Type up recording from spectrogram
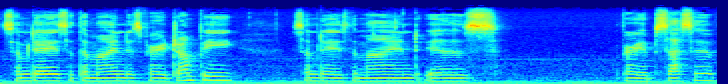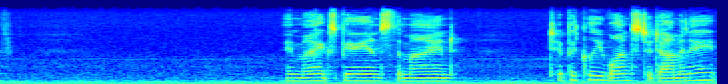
Some days that the mind is very jumpy, some days the mind is very obsessive. In my experience, the mind typically wants to dominate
